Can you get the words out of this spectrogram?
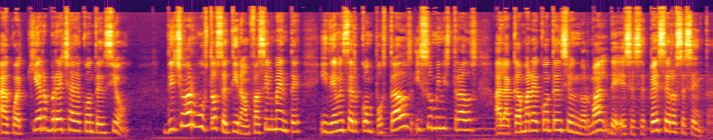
a cualquier brecha de contención, Dichos arbustos se tiran fácilmente y deben ser compostados y suministrados a la cámara de contención normal de SCP-060.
